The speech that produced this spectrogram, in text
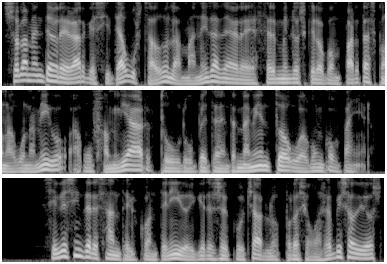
Solamente agregar que si te ha gustado, la manera de agradecérmelo es que lo compartas con algún amigo, algún familiar, tu grupeta de entrenamiento o algún compañero. Si ves interesante el contenido y quieres escuchar los próximos episodios,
